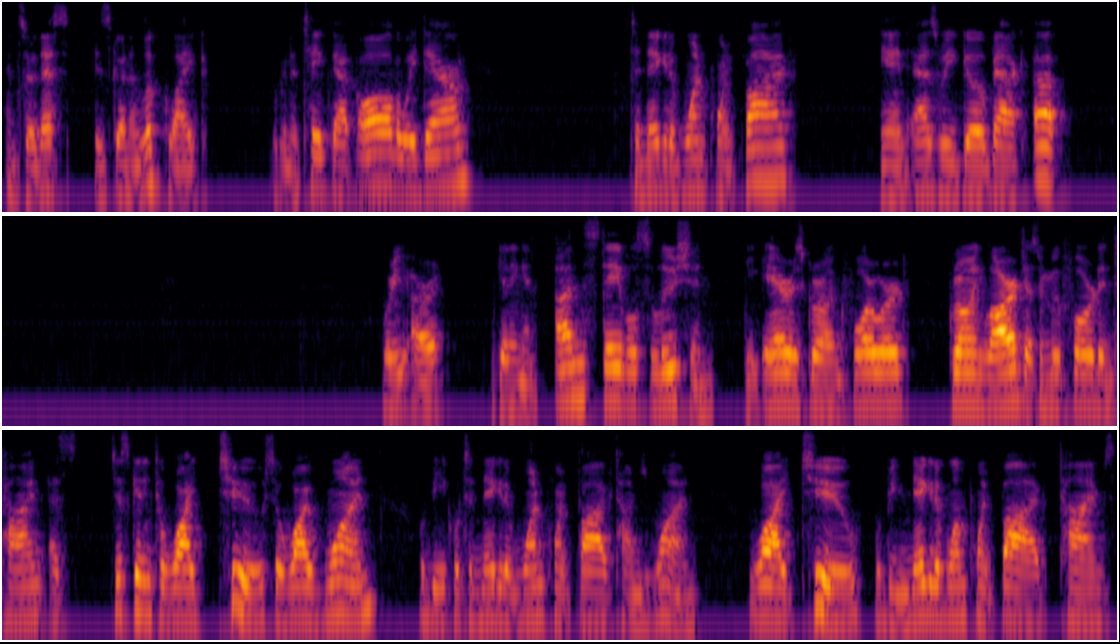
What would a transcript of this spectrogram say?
And so this is going to look like we're going to take that all the way down to negative 1.5 and as we go back up we are getting an unstable solution. The error is growing forward, growing large as we move forward in time, as just getting to y2, so y1 would be equal to negative 1.5 times 1. y2 would be negative 1.5 times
